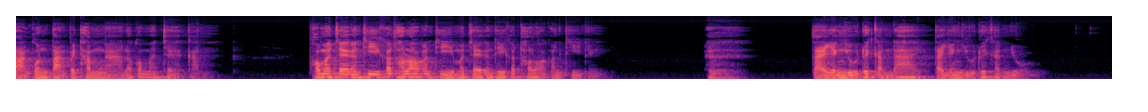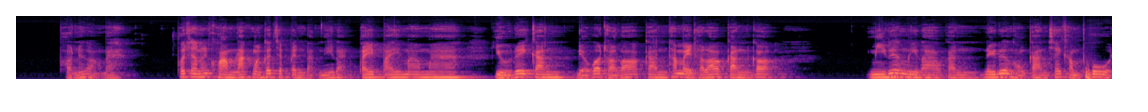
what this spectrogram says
ต่างคนต่างไปทำงานแล้วก็มาเจอกัน พอมาเจอกันทีก็ทะเลาะกันที มาเจอกันทีก็ทะเลาะกันทีหนึ่งเออ แต่ยังอยู่ด้วยกันได้ แต่ยังอยู่ด้วยกันอยู่ พอนึกออกไหมเพราะฉะนั้นความรักมันก็จะเป็นแบบนี้แหละ ไปไปมามาอยู่ด้วยกัน เดี๋ยวก็ทะเลาะกัน ถ้าไม่ทะเลาะกันก็มีเรื่องมีราวกันในเรื่องของการใช้คำพูด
